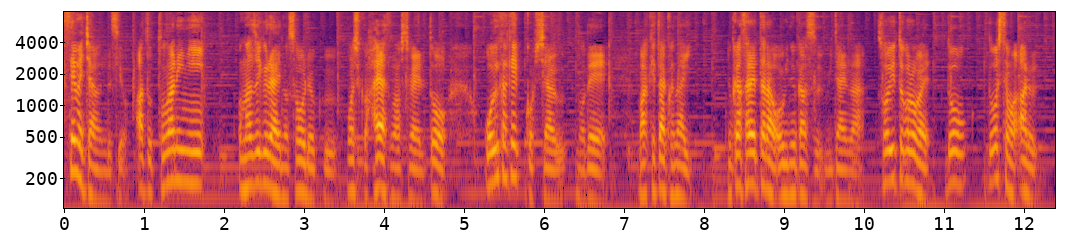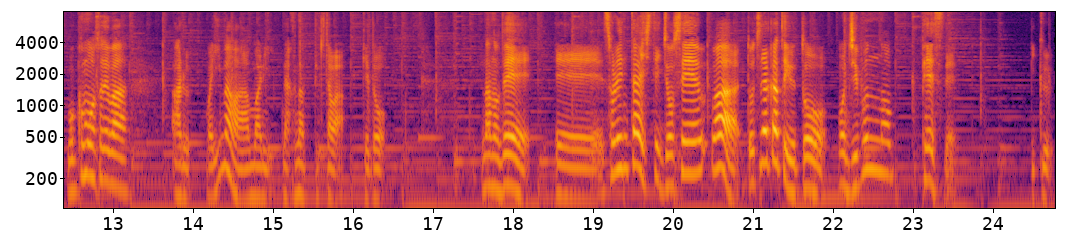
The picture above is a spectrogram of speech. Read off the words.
攻めちゃうんですよ。あと隣に同じぐらいの走力もしくは速さの人がいると追いかけっこしちゃうので負けたくない。抜かされたら追い抜かすみたいなそういうところがどうどうしてもある。僕もそれはある、まあ、今はあんまりなくなってきたわけど。なので、えー、それに対して女性はどちらかというともう自分のペースで行く。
